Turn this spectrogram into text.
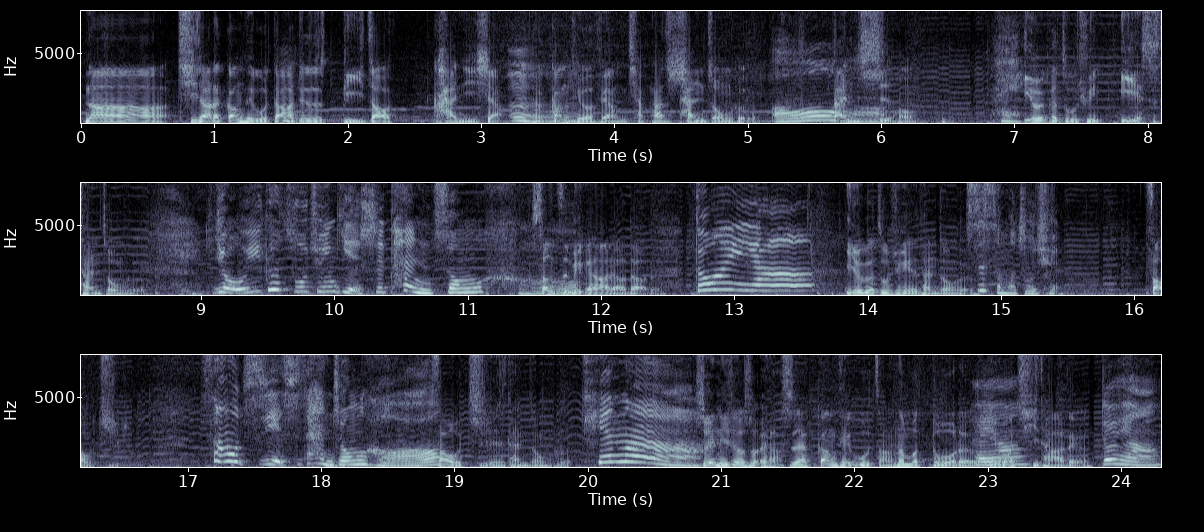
那其他的钢铁股大家就是比照。看一下，钢铁会非常强，它是碳中和哦。但是哦，有一个族群也是碳中和，有一个族群也是碳中和。上次没跟他聊到的，对呀，有一个族群也是碳中和，是什么族群？造纸，造纸也是碳中和，造纸也是碳中和。天哪！所以你就说，哎，老师，钢铁股涨那么多了，有没有其他的？对呀，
